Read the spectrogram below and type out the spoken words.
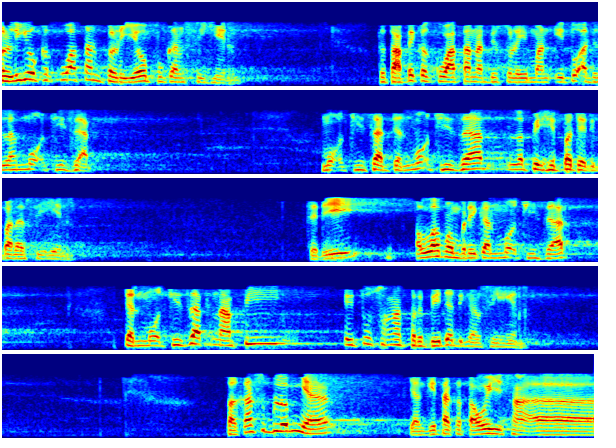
beliau kekuatan beliau bukan sihir. Tetapi kekuatan Nabi Sulaiman itu adalah mukjizat. Mukjizat dan mukjizat lebih hebat daripada sihir. Jadi Allah memberikan mukjizat dan mukjizat Nabi itu sangat berbeda dengan sihir. Bahkan sebelumnya, yang kita ketahui eh,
